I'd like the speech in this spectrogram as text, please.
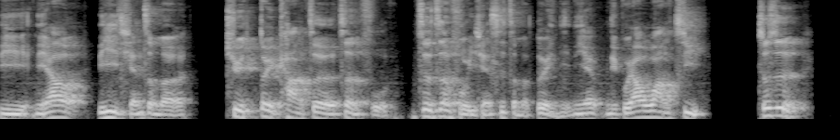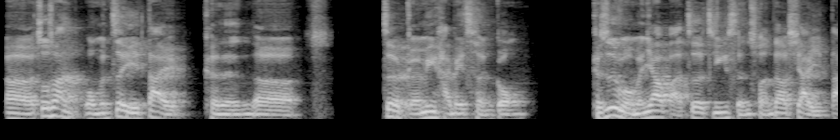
你你要你以前怎么？去对抗这个政府，这政府以前是怎么对你？你也你不要忘记，就是呃，就算我们这一代可能呃，这个革命还没成功，可是我们要把这精神传到下一代，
